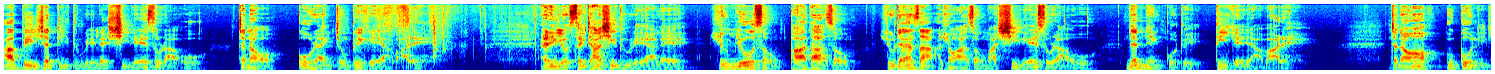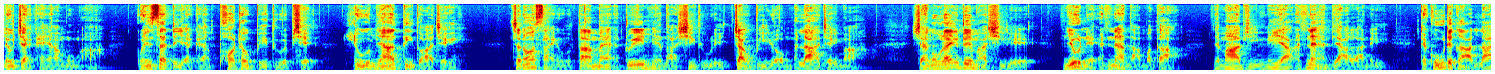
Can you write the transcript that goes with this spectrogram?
အားပေးရက်တီသူတွေလည်းရှိတယ်ဆိုတာကိုကျွန်တော်ကိုယ်တိုင်ကြုံတွေ့ခဲ့ရပါတယ်။အဲ့ဒီလိုစိတ်ထားရှိသူတွေကလည်းလူမျိုးစုံဘာသာစုံလူဒန်းစားအလွှာစုံမှာရှိတယ်ဆိုတာကိုမျက်မြင်ကိုယ်တွေ့သိခဲ့ရပါတယ်။ကျွန်တော်ဥကိုနီလောက်ကြံခံရမှုမှာကွင်းဆက်တရကန်ဖော်ထုတ်ပေးသူအဖြစ်လူအများတည်သွားချိန်ကျွန်တော်ဆိုင်ကိုတာမန်အတွေးမြင်သာရှိသူတွေကြောက်ပြီးတော့မလာချိန်မှာရန်ကုန်တိုင်းအတွင်းမှာရှိတဲ့မြို့နယ်အနှံ့သာမက မြမပြည်နေရအနှံ့အပြားကနေတကူးတကလာ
